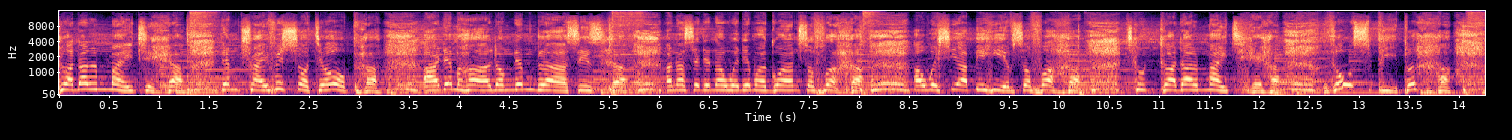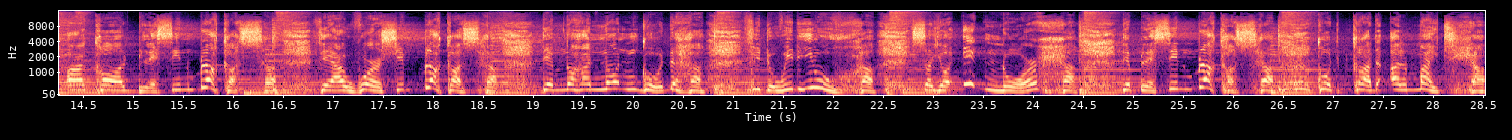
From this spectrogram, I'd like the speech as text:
God Almighty, them try to shut you up, or them hold down them glasses, and I said, you know where them are going so far. I wish you behave so far. Good God Almighty, those people are called blessing blockers. They are worship blockers. Them no have nothing good uh, to do with you. uh, So you ignore uh, the blessing blockers. uh, Good God Almighty, uh,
